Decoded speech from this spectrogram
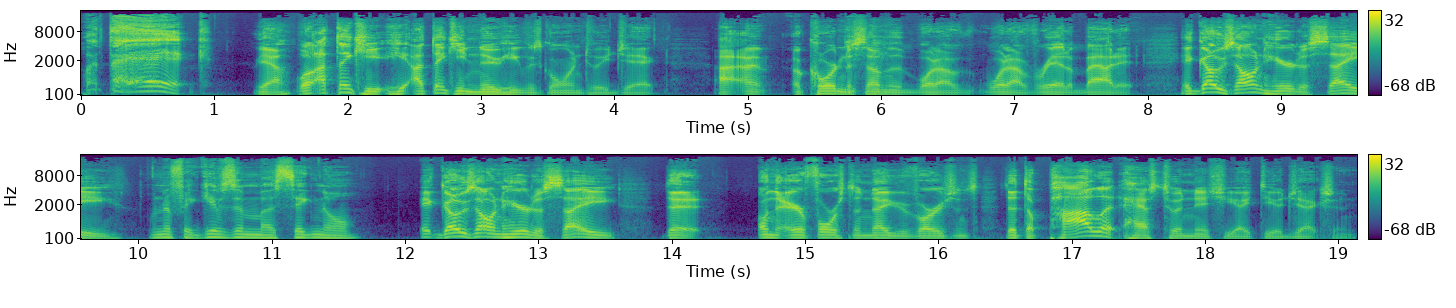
"What the heck?" Yeah, well, I think he, he I think he knew he was going to eject. I, according to some of the, what I've what I've read about it, it goes on here to say Wonder if it gives them a signal. it goes on here to say that on the Air Force and Navy versions that the pilot has to initiate the ejection.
